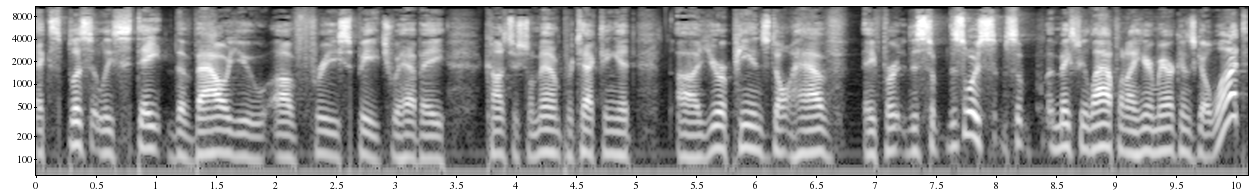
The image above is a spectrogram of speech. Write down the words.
explicitly state the value of free speech. We have a constitutional amendment protecting it. Uh, Europeans don't have a first. This this always it makes me laugh when I hear Americans go, "What?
